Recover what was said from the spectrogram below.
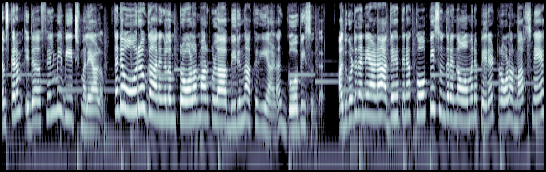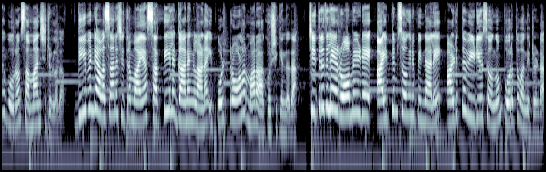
നമസ്കാരം. ഇത് ഫിൽമി ബീറ്റ് മലയാളം. തന്റെ ഓരോ ഗാനങ്ങളും ട്രോളർമാർക്കുള്ള വിരുന്നാക്കുകയാണ് ഗോപി സുന്ദർ. അതുകൊണ്ട് തന്നെയാണ് അദ്ദേഹത്തിന് കോപ്പി സുന്ദർ എന്ന ഓമന പേര് ട്രോളർമാർ സ്നേഹപൂർവം സമ്മാനിച്ചിട്ടുള്ളത്. ദീപിന്റെ അവസാന ചിത്രമായ സത്യയിലെ ഗാനങ്ങളാണ് ഇപ്പോൾ ട്രോളർമാർ ആഘോഷിക്കുന്നത്. ചിത്രത്തിലെ റോമയുടെ ഐറ്റം സോങ്ങിന് പിന്നാലെ അടുത്ത വീഡിയോ സോങ്ങും പുറത്തു വന്നിട്ടുണ്ട്.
